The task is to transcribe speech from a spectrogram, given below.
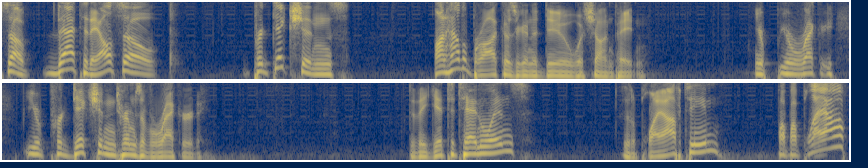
So that today. Also, predictions on how the Broncos are going to do with Sean Payton. Your your record, your prediction in terms of record. Do they get to ten wins? Is it a playoff team? Playoff?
